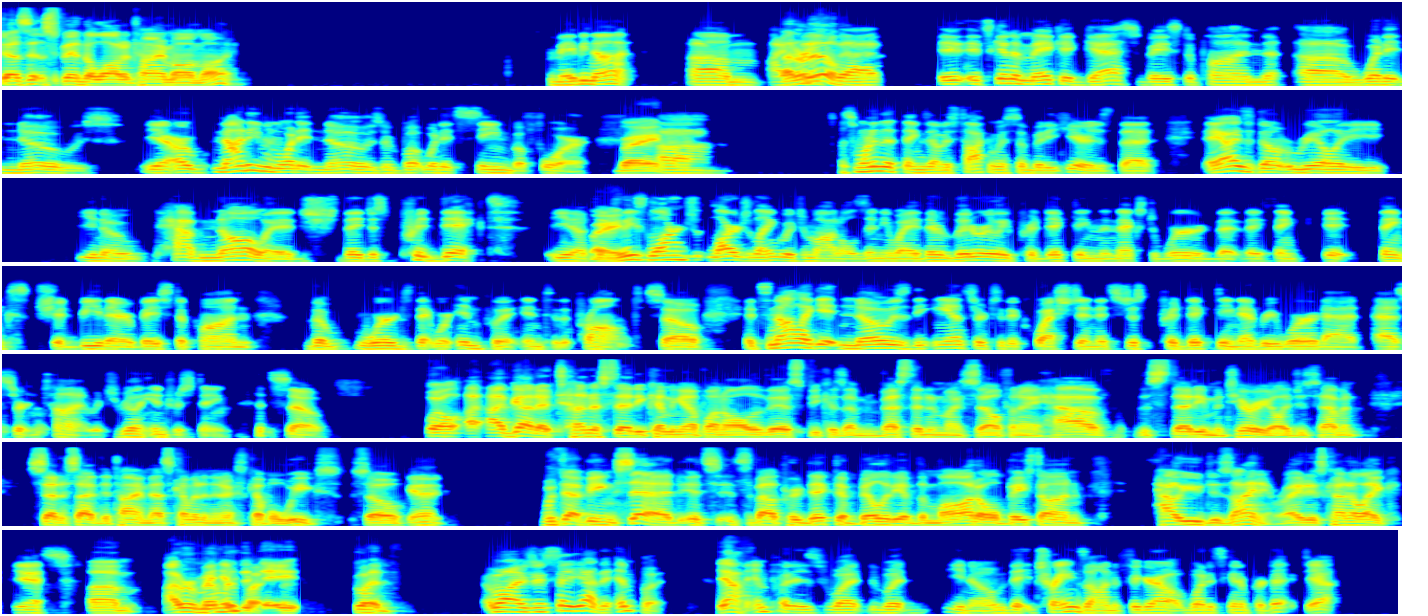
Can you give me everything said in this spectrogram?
doesn't spend a lot of time online? Maybe not. Um i, I don't think know. that it, it's going to make a guess based upon uh what it knows yeah or not even what it knows or but what it's seen before right um it's one of the things I was talking with somebody here is that AIs don't really, you know, have knowledge. They just predict, you know, things. Right. These large large language models, anyway, they're literally predicting the next word that they think it thinks should be there based upon the words that were input into the prompt. So it's not like it knows the answer to the question. It's just predicting every word at, at a certain time, which is really interesting. so well, I've got a ton of study coming up on all of this because I'm invested in myself and I have the study material. I just haven't set aside the time. That's coming in the next couple weeks. So good. With that being said, it's it's about predictability of the model based on how you design it, right? It's kind of like yes. Um, I remember the, the day. Go ahead. Well, I was just say, yeah, the input. Yeah, the input is what what you know that trains on to figure out what it's going to predict. Yeah.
